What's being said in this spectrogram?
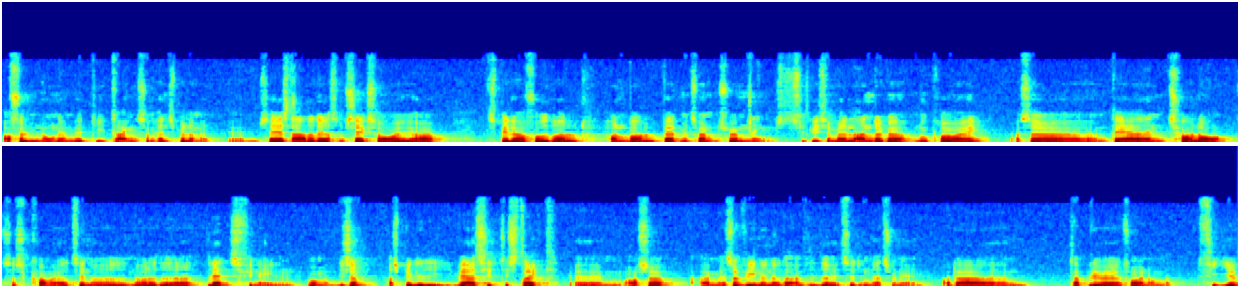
og følge med nogle af med de drenge, som han spiller med. Øh, så jeg starter der som seksårig, og spiller fodbold, håndbold, badminton, svømning, ligesom alle andre gør. Nu prøver jeg af. Og så, øh, da jeg er en 12 år, så kommer jeg til noget, noget der hedder landsfinalen, hvor man ligesom har spillet i hver sit distrikt, øhm, og så er altså vinderne, der er videre til den her turnering. Og der, øh, der blev jeg, tror jeg, nummer 4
